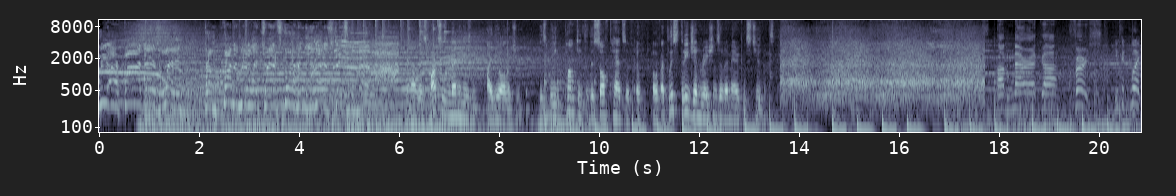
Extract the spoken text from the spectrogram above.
We are five days away from fundamentally transforming the United States of America. In other words, Marxism-Leninism ideology is being pumped into the soft heads of, of, of at least three generations of American students. America first. You could put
